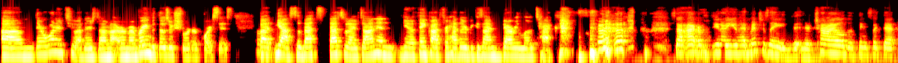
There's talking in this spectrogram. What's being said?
Um, there are one or two others that i'm not remembering but those are shorter courses. But yeah so that's that's what i've done. And you know thank god for heather because i'm very low tech. So i you know you had mentioned saying the inner child and things like that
